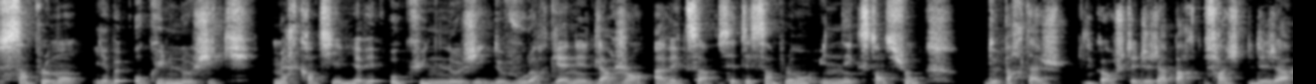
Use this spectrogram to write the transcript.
simplement, il n'y avait aucune logique mercantile, il n'y avait aucune logique de vouloir gagner de l'argent avec ça. C'était simplement une extension de partage. D'accord? Je t'ai déjà, enfin, déjà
